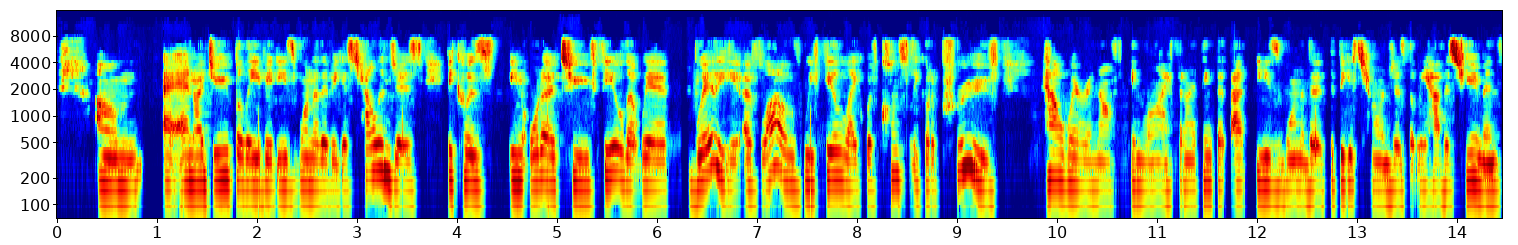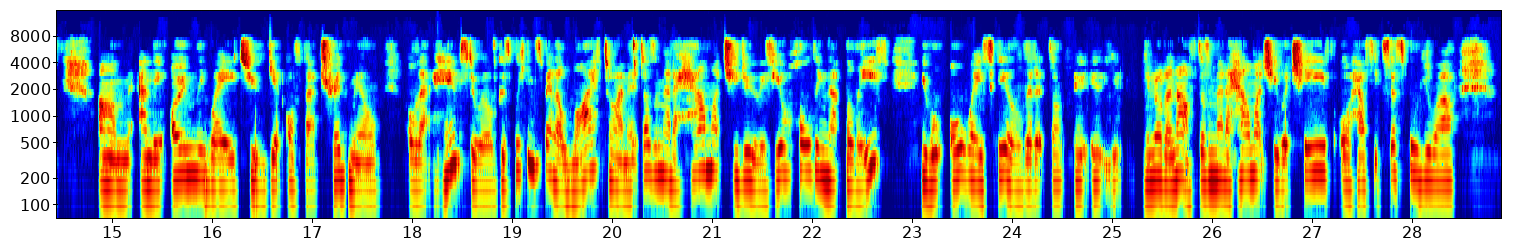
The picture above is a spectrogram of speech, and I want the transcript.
Um, and I do believe it is one of the biggest challenges because, in order to feel that we're worthy of love, we feel like we've constantly got to prove how we're enough in life. And I think that that is one of the, the biggest challenges that we have as humans. Um, and the only way to get off that treadmill or that hamster wheel, because we can spend a lifetime, and it doesn't matter how much you do, if you're holding that belief, you will always feel that it's, it, it, you're not enough. Doesn't matter how much you achieve or how successful you are.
